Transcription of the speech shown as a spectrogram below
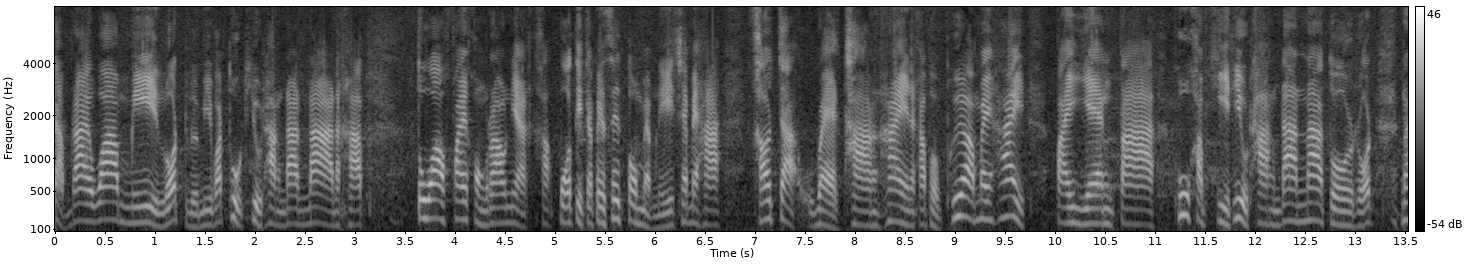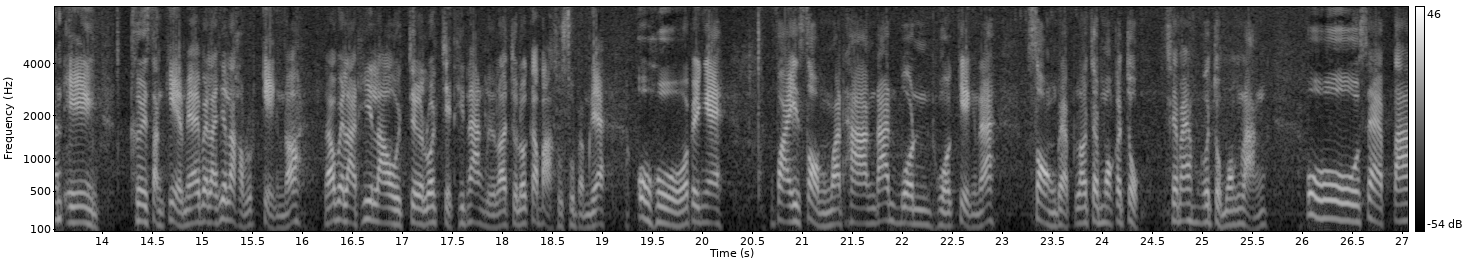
จับได้ว่ามีรถหรือมีวัตถุที่อยู่ทางด้านหน้านะครับตัวไฟของเราเนี่ยปกติจะเป็นเส้นตรงแบบนี้ใช่ไหมฮะเขาจะแหวกทางให้นะครับผมเพื่อไม่ให้ไปแยงตาผู้ขับขี่ที่อยู่ทางด้านหน้าตัวรถ นั่นเอง เคยสังเกตไหมเวลาที่เราขับรถเก่งเนาะแล้วเวลาที่เราเจอรถเจ็ดที่นั่งหรือเราเจอรถกระบะสูงๆแบบเนี้ยโอ้โห เป็นไงไฟส่องมาทางด้านบนหัวเก่งนะส่องแบบเราจะมองกระจกใช่ไหมมองกระจกมองหลัง โอ้แสบตา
